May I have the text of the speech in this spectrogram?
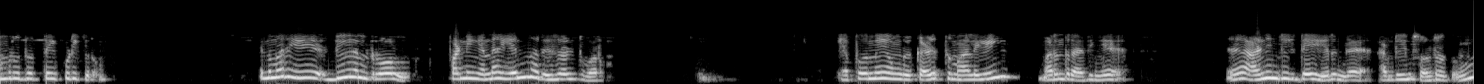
அமிர்தத்தை குடிக்கிறோம். இந்த மாதிரி டியூயல் ரோல் பண்ணீங்கன்னா என்ன ரிசல்ட் வரும்? எப்பவுமே உங்க கழுத்து மாலையை மறந்துடாதீங்க அணிஞ்சுக்கிட்டே இருங்க அப்படின்னு சொல்றதும்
